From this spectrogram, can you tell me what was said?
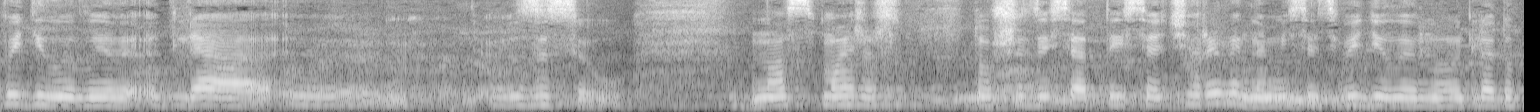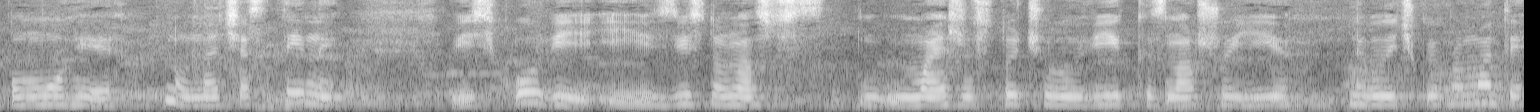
виділили для е, ЗСУ. У нас майже 160 тисяч гривень на місяць виділено для допомоги ну, на частини військові. І, звісно, у нас майже 100 чоловік з нашої невеличкої громади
